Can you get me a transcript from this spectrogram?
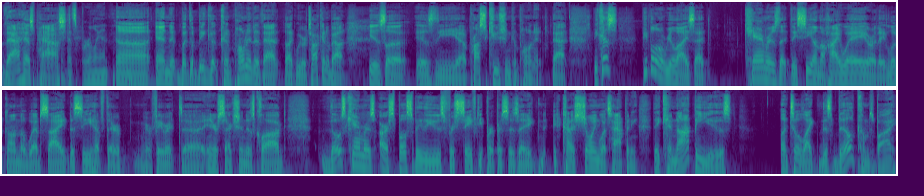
that has passed. That's brilliant. Uh, and but the big component of that, like we were talking about, is uh, is the uh, prosecution component. That because people don't realize that cameras that they see on the highway or they look on the website to see if their their favorite uh, intersection is clogged. Those cameras are supposed to be used for safety purposes, and it, kind of showing what's happening. They cannot be used until like this bill comes by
